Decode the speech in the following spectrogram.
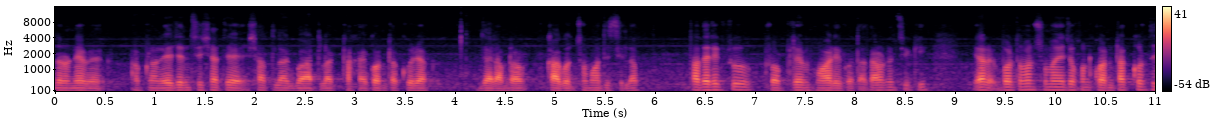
ধরুন আপনার এজেন্সির সাথে সাত লাখ বা আট লাখ টাকায় কন্ট্যাক্ট করে যারা আমরা কাগজ জমা দিছিলাম, তাদের একটু প্রবলেম হওয়ারই কথা। কারণ হচ্ছে কি আর বর্তমান সময়ে যখন কন্ট্যাক্ট করতে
